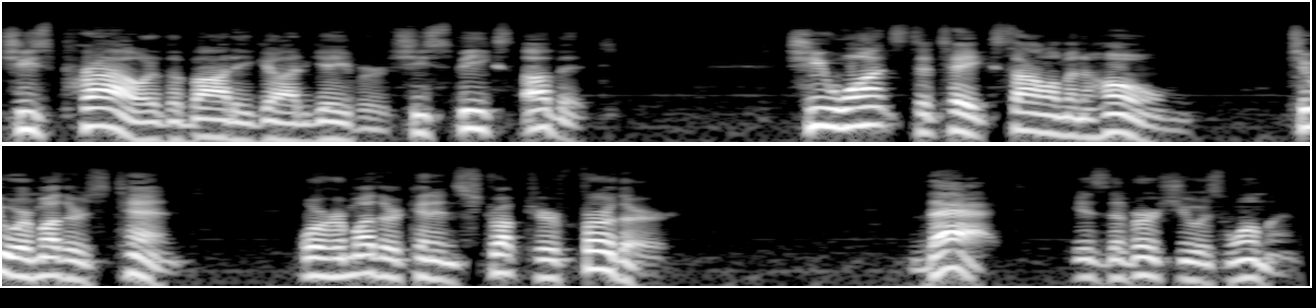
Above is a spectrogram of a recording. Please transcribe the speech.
She's proud of the body God gave her. She speaks of it. She wants to take Solomon home to her mother's tent where her mother can instruct her further. That is the virtuous woman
